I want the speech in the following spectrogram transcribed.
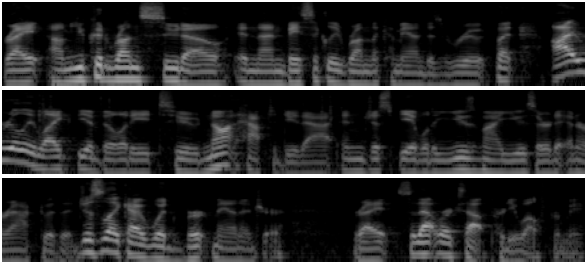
right? Um, you could run sudo and then basically run the command as root. But I really like the ability to not have to do that and just be able to use my user to interact with it, just like I would Virt Manager, right? So that works out pretty well for me.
